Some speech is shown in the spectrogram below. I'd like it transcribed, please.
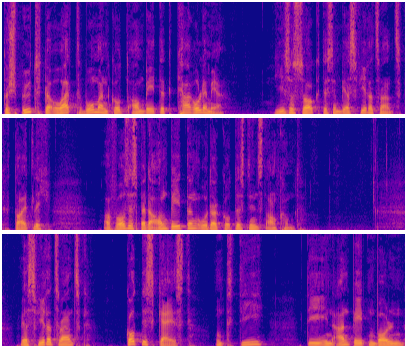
Da spielt der Ort, wo man Gott anbetet, keine Rolle mehr. Jesus sagt es im Vers 24 deutlich, auf was es bei der Anbetung oder Gottesdienst ankommt. Vers 24 Gott ist Geist und die, die ihn anbeten wollen,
